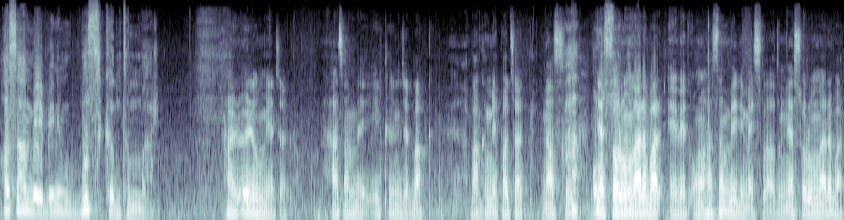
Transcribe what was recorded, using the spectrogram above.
Hasan Bey benim bu sıkıntım var. Hayır öyle olmayacak. Hasan Bey ilk önce bak bakım yapacak. Nasıl? Ha, ne sorunları var? Evet, onu Hasan Bey demesi lazım. Ne sorunları var?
